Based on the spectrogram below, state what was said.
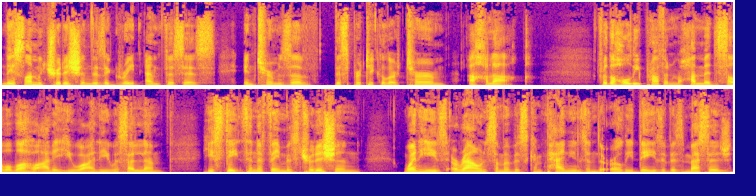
In the Islamic tradition, there's a great emphasis in terms of this particular term, akhlaq. For the Holy Prophet Muhammad sallallahu alaihi wasallam, he states in a famous tradition, when he's around some of his companions in the early days of his message,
